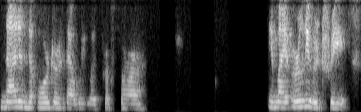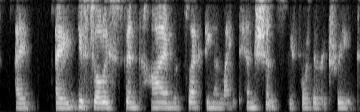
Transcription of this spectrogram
not in the order that we would prefer. In my early retreats, I, I used to always spend time reflecting on my intentions before the retreat.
